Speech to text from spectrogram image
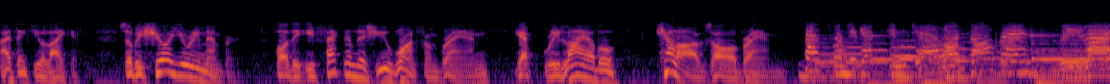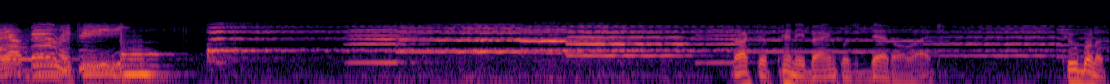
I think you'll like it. So be sure you remember, for the effectiveness you want from bran, get reliable Kellogg's All-Bran. That's what you get in Kellogg's All-Bran. Reliability. Dr. Pennybank was dead, all right. Two bullets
